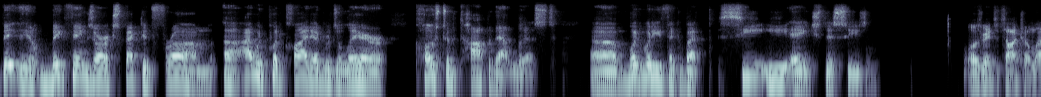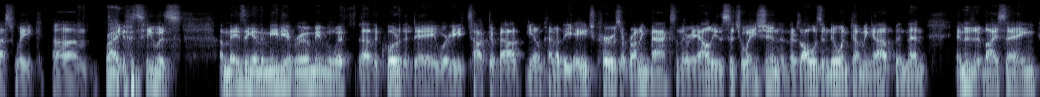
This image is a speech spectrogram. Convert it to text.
big, you know, big things are expected from. Uh, I would put Clyde Edwards-Helaire close to the top of that list. Uh, what What do you think about CEH this season? Well, it was great to talk to him last week. Um, right, he was he was amazing in the media room, even with uh, the quote of the day where he talked about, you know, kind of the age curves of running backs and the reality of the situation. And there's always a new one coming up. And then ended it by saying,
